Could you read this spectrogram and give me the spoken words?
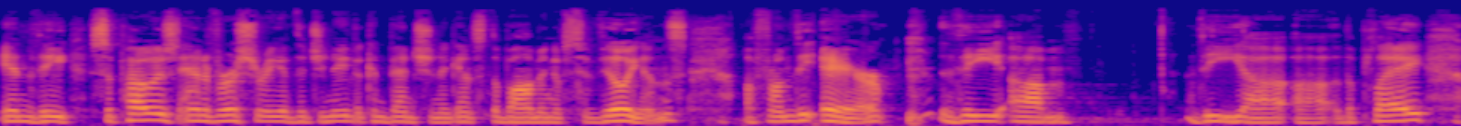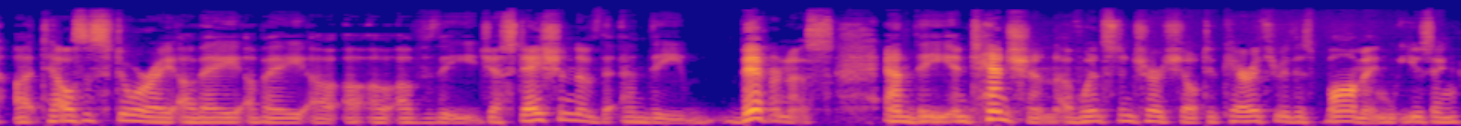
in the supposed anniversary of the Geneva Convention against the bombing of civilians uh, from the air. The um, the uh, uh, the play uh, tells the story of a of a uh, uh, of the gestation of the, and the bitterness and the intention of Winston Churchill to carry through this bombing using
